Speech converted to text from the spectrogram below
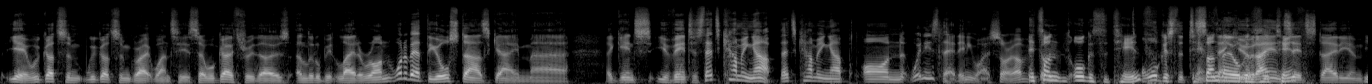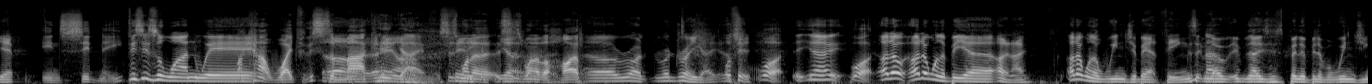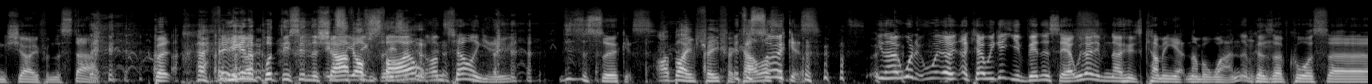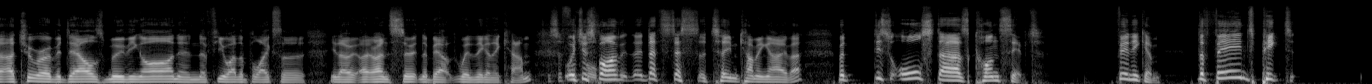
yeah, we've got some we've got some great ones here, so we'll go through those a little bit later on. What about the All Stars game uh, against Juventus? That's coming up. That's coming up on when is that anyway? Sorry, I've It's on August the 10th. August the 10th. Sunday, thank you, August at the ANZ 10th. Stadium Yep. in Sydney. This is the one where I can't wait for this. Is a Uh, marquee game. This is one of this Yeah. is one of the highlights. Uh, Rod, Rodrigo. What's- it. what? You know What? I don't. I don't want to be a. I don't know. I don't want to whinge about things, even, No. though, even though there's been a bit of a whinging show from the start. But You're going to put this in the the shafting off-season. file? I'm telling you, this is a circus. I blame FIFA, It's Carlos. a circus. you know, what, what, okay, we get Juventus out. We don't even know who's coming out number one Mm-hmm. because, of course, uh, Arturo Vidal's moving on, and a few other blokes are, you know, are uncertain about whether they're going to come, which is football fine. That's just a team coming over. But this All Stars concept, Fennicum, the fans picked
